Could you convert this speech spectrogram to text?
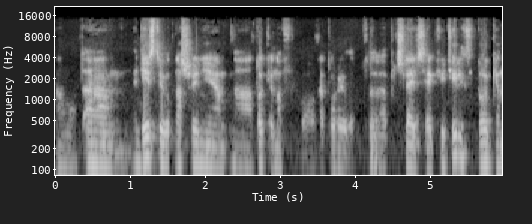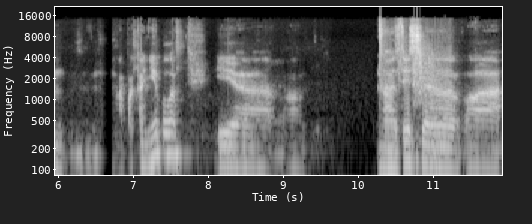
Вот. А действия в отношении а, токенов, которые вот, э, причисляют себя к utility токен, а пока не было. И а, а, здесь а,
